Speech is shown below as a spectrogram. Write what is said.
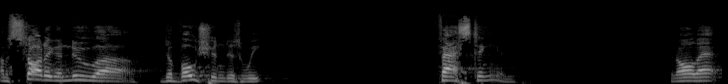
I'm starting a new uh, devotion this week, fasting and and all that.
